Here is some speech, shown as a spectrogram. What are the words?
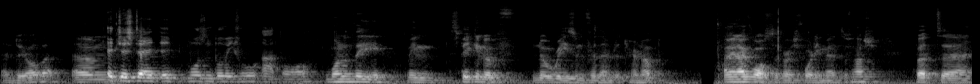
and do all that. Um, It just it, it wasn't believable at all. one of the, I mean, speaking of no reason for them to turn up, I mean, I've watched the first forty minutes of Hush, but uh,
